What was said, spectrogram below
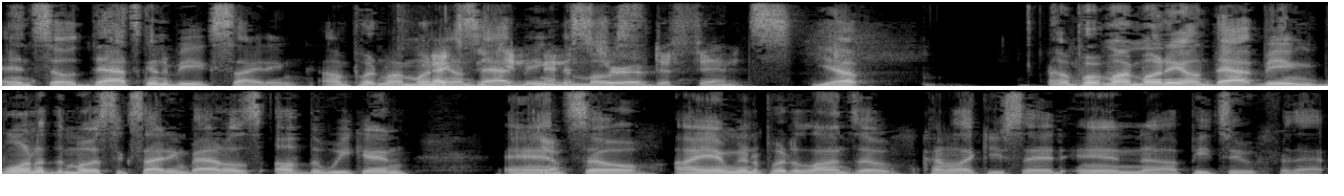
And so that's going to be exciting. I'm putting my money Mexican on that being Minister the most. of Defense. Yep. I'm putting my money on that being one of the most exciting battles of the weekend. And Yep. so I am going to put Alonso, kind of like you said, in uh, P2 for that.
